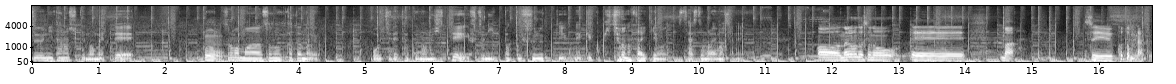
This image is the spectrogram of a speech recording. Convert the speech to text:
通に楽しく飲めてうん。そのままその方のお家で宅飲みして普通に一泊するっていうね結構貴重な体験をさせてもらいましたね。ああなるほど。そのえー、まあそういうこともなく。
